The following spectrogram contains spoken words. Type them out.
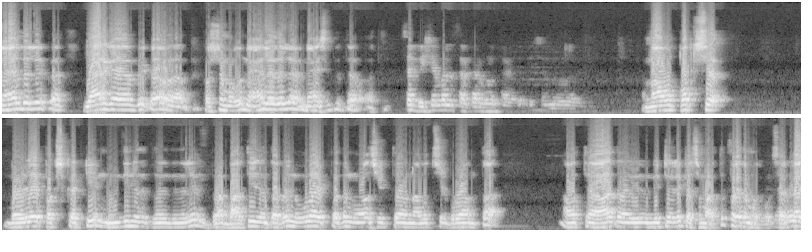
ನ್ಯಾಯಾಲಯದಲ್ಲಿ ಯಾರಿಗೆ ಬೇಕಾ, ಪ್ರಶ್ನೆ ಮಾಡೋದು. ನ್ಯಾಯಾಲಯದಲ್ಲಿ ನ್ಯಾಯ ಆಗ್ತದೆ. ಸರ್ ಡಿಸೆಂಬರ್ ಸರ್ಕಾರ ನಾವು ಪಕ್ಷ ಒಳ್ಳೆ ಪಕ್ಷ ಕಟ್ಟಿ ಮುಂದಿನ ದಿನದಲ್ಲಿ ಭಾರತೀಯ ಜನತಾ ಪಾರ್ಟಿ ನೂರ ಇಪ್ಪತ್ತು ಮೂವತ್ತು ಸೀಟ್ ನಲವತ್ತು ಸೀಟ್ ಬರುವಂತ ಅವತ್ತು ಆ ನಿಟ್ಟಿನಲ್ಲಿ ಕೆಲಸ ಮಾಡುತ್ತೆ ಪ್ರಯತ್ನ ಮಾಡ್ಬೋದು. ಸರ್ಕಾರ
